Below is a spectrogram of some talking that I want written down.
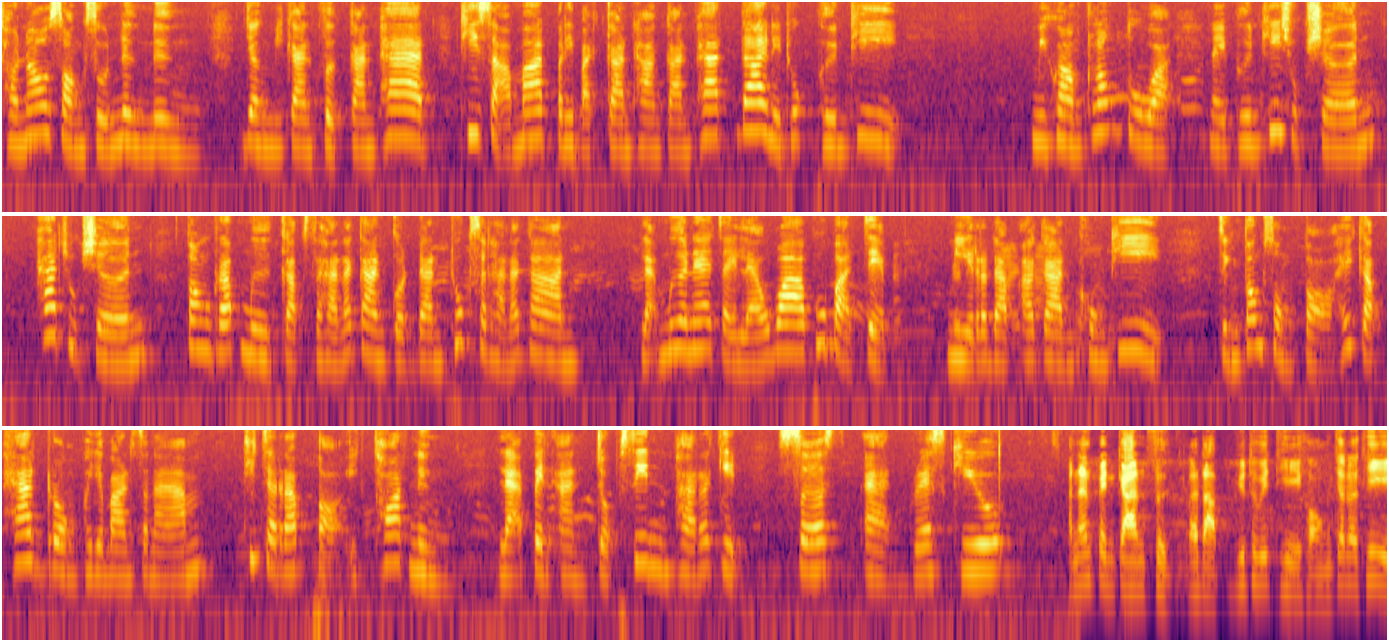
Tunnel 2011 ยังมีการฝึกการแพทย์ที่สามารถปฏิบัติการทางการแพทย์ได้ในทุกพื้นที่ มีความคล่องตัวในพื้นที่ฉุกเฉิน แพทย์ฉุกเฉินต้องรับมือกับสถานการณ์กดดันทุกสถานการณ์ และเมื่อแน่ใจแล้วว่าผู้บาดเจ็บมีระดับอาการคงที่ จึงต้องส่งต่อให้กับแพทย์โรงพยาบาลสนาม ที่จะรับต่ออีกทอดหนึ่ง และเป็นอันจบสิ้นภารกิจ Search and Rescue อันนั้นเป็นการฝึกระดับยุทธวิธีของเจ้าหน้าที่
